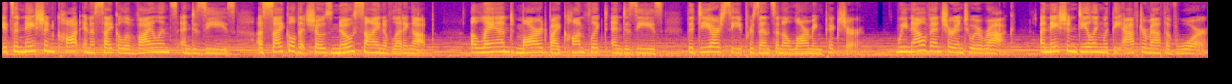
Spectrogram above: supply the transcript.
It's a nation caught in a cycle of violence and disease, a cycle that shows no sign of letting up. A land marred by conflict and disease, the DRC presents an alarming picture. We now venture into Iraq, a nation dealing with the aftermath of war.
